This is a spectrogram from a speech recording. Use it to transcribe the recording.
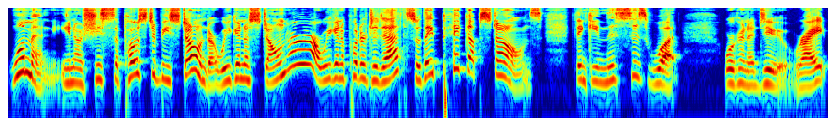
woman. You know, she's supposed to be stoned. Are we going to stone her? Are we going to put her to death? So they pick up stones thinking this is what we're going to do, right?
